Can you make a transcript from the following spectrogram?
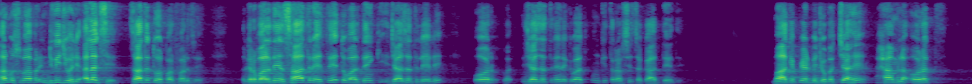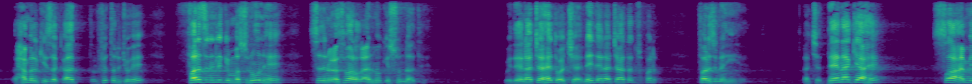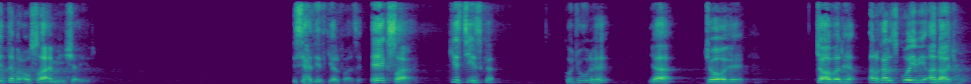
ہر مسلمان پر انڈیویجولی الگ سے، ذاتی طور پر فرض ہے۔ اگر والدین ساتھ رہتے ہیں تو والدین کی اجازت لے لے اور اجازت لینے کے بعد ان کی طرف سے زکوٰۃ دے دے۔ ماں کے پیٹ میں جو بچہ ہے، حاملہ عورت، حمل کی زکوٰۃ الفطر جو ہے، فرض نہیں لیکن مسنون ہے صدر عثمان اللہ عنہ کی سنت ہے۔ کوئی دینا چاہے تو اچھا ہے، نہیں دینا چاہتا تو اس پر فرض نہیں ہے۔ اچھا دینا کیا ہے؟ من تمر اور من شعیر۔ اسی حدیث کی الفاظ ہے ایک سا کس چیز کا؟ کھجور ہے یا جو ہے، چاول ہے، الغرض کوئی بھی اناج ہو۔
